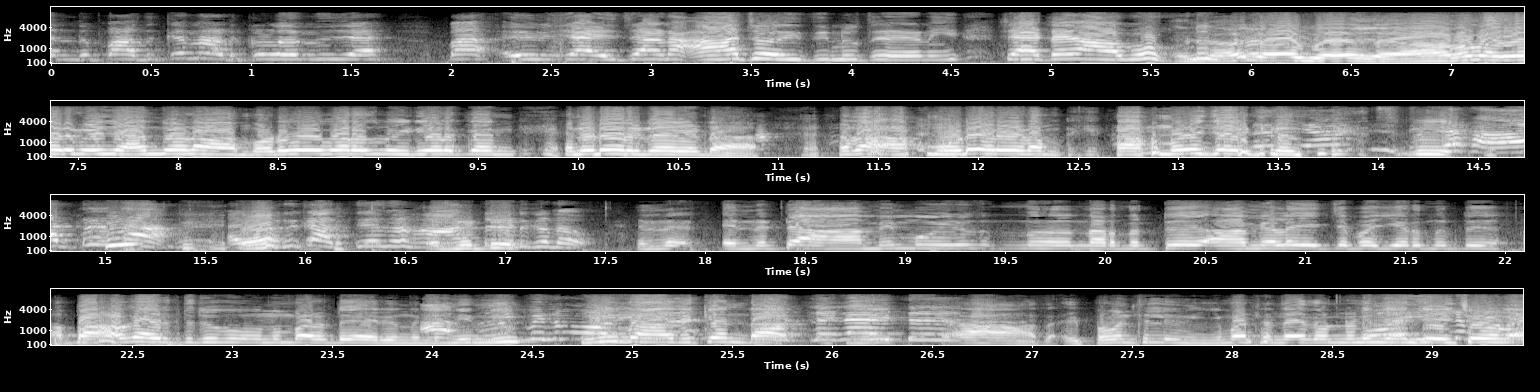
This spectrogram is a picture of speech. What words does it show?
എന്ത് പതുക്കെ നടക്കുള്ളൂ എന്ന് വിചാ- പ- വിചാരിച്ചാണ് ആ ചോദ്യത്തിന് ഉത്തരണെങ്കിൽ ചേട്ടൻ ആമ? യാ. ആമ പയ്യ ഞാൻ വേണം അമ്മോട് പോയി പറഞ്ഞ വീഡിയോ ഇറക്കാൻ എന്നോട് പറഞ്ഞിട്ട് അറിയണ്ട അത് അമ്മോട് പറയണം. അമ്മ വിചാരിക്കണം. എന്നിട്ട് എന്നിട്ട് ആമയും മോയിനും നടന്നിട്ട് ആമയാളെ ചേച്ച പയ്യ ഇറന്നിട്ട് അപ്പൊ ആ കാര്യത്തിൽ ഒന്നും പറഞ്ഞിട്ട് കാര്യമൊന്നുമില്ല. നീ നീ നീ ബാധിക്കണ്ട. ആ. ഇപ്പൊ മനസ്സിലായി. നീ മനസ്സിലായതുകൊണ്ടാണ് ഞാൻ ജയിച്ചു പോണേ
